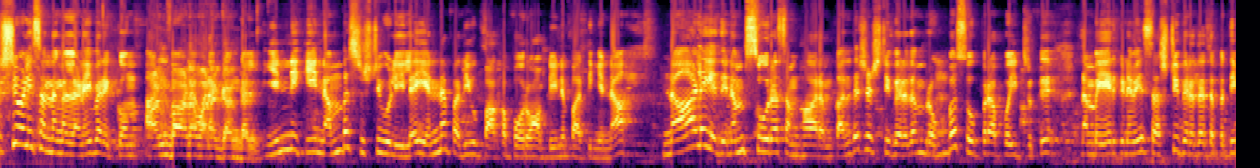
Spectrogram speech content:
சிருஷ்டி ஒளி சொந்தங்கள் அனைவருக்கும் அன்பான வணக்கங்கள். இன்னைக்கு நம்ம சிருஷ்டி ஒளியில என்ன பதிவு பார்க்க போறோம் அப்படின்னு பாத்தீங்கன்னா நாளைய தினம் சூரசம்ஹாரம் கந்த சஷ்டி விரதம் ரொம்ப சூப்பராக போயிட்டு இருக்கு நம்ம ஏற்கனவே சஷ்டி விரதத்தை பற்றி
